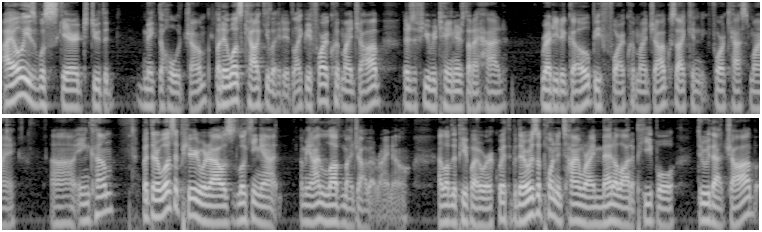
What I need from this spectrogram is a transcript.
I always was scared to do the make the whole jump, but it was calculated. Like before I quit my job, there's a few retainers that I had ready to go before I quit my job because I can forecast my uh, income. But there was a period where I was looking at. I mean, I loved my job at Rhino. I love the people I work with, but there was a point in time where I met a lot of people through that job,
